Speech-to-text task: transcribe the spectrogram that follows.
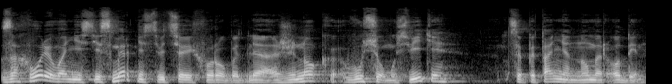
Захворюваність і смертність від цієї хвороби для жінок в усьому світі це питання номер один.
